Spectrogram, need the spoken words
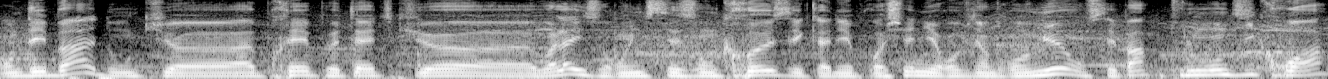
ont débat, donc euh, après peut-être que euh, voilà ils auront une saison creuse et que l'année prochaine ils reviendront mieux, on ne sait pas. Tout le monde y croit,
